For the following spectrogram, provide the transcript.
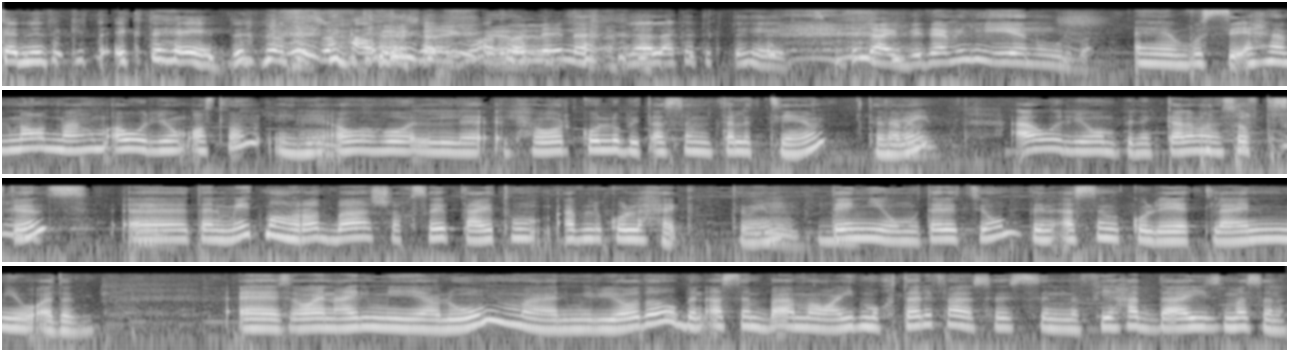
كانت اجت- اجتهاد كلنا. لا لا كانت اجتهاد. طيب بتعملي إيه يا نور بقى؟ آه بصي إحنا بنقعد معاهم أول يوم أصلا. يعني أول هو ال- الحوار كله بيتقسم لثلاث أيام. تمام. تمام. أول يوم بنتكلم عن soft skills آه تنمية مهارات بقى الشخصية بتاعتهم قبل كل حاجة. تمام؟ تاني يوم وتالت يوم بنقسم الكليات لعلمي وأدبي. آه سواء علمي علوم علمي رياضة. وبنقسم بقى مواعيد مختلفة على أساس إن في حد عايز مثلا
